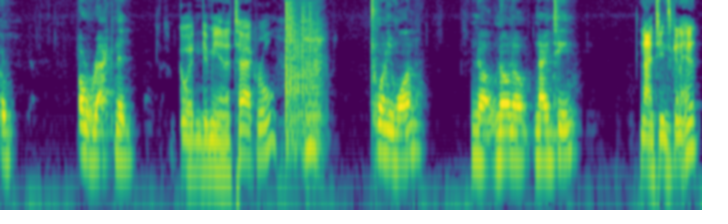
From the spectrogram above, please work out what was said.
ar- arachnid go ahead and give me an attack roll. 21 no no no 19 19's gonna hit.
